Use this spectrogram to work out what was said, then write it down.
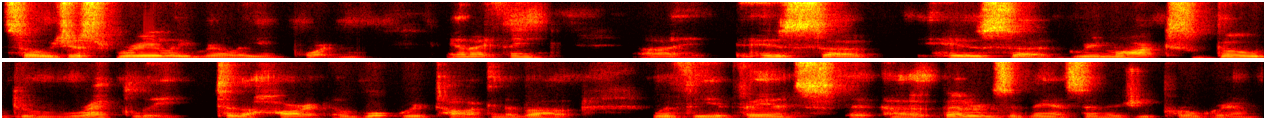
So it's just really, really important. And I think uh, his uh, his uh, remarks go directly to the heart of what we're talking about with the advanced uh, Veterans Advanced Energy Program.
